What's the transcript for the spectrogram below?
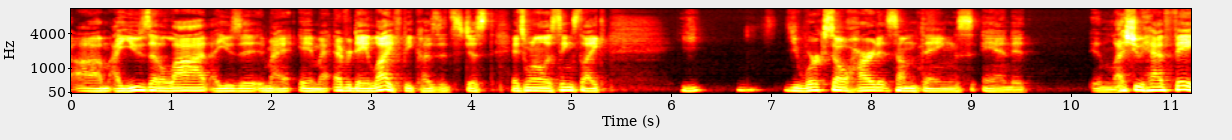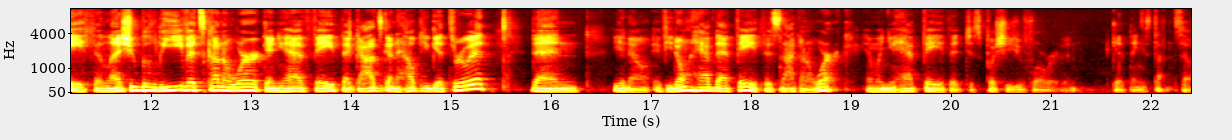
Um, I use it a lot. I use it in my in my everyday life because it's just it's one of those things like you work so hard at some things and it unless you have faith unless you believe it's going to work and you have faith that god's going to help you get through it then you know if you don't have that faith it's not going to work and when you have faith it just pushes you forward and get things done so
